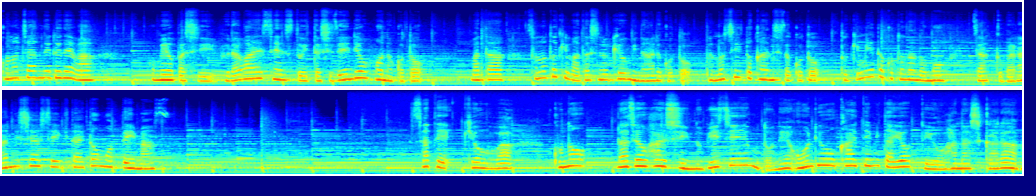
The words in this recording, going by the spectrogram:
このチャンネルではホメオパシーフラワーエッセンスといった自然療法のことまたその時私の興味のあること楽しいと感じたことときめいたことなどもざっくばらんにシェアしていきたいと思っています。さて今日はこのラジオ配信の BGM とね音量を変えてみたよっていうお話から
